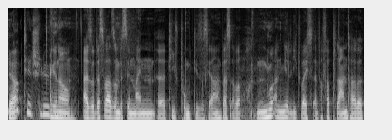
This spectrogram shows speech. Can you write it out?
Ja. Genau, also das war so ein bisschen mein äh, Tiefpunkt dieses Jahr, was aber auch nur an mir liegt, weil ich es einfach verplant habe,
